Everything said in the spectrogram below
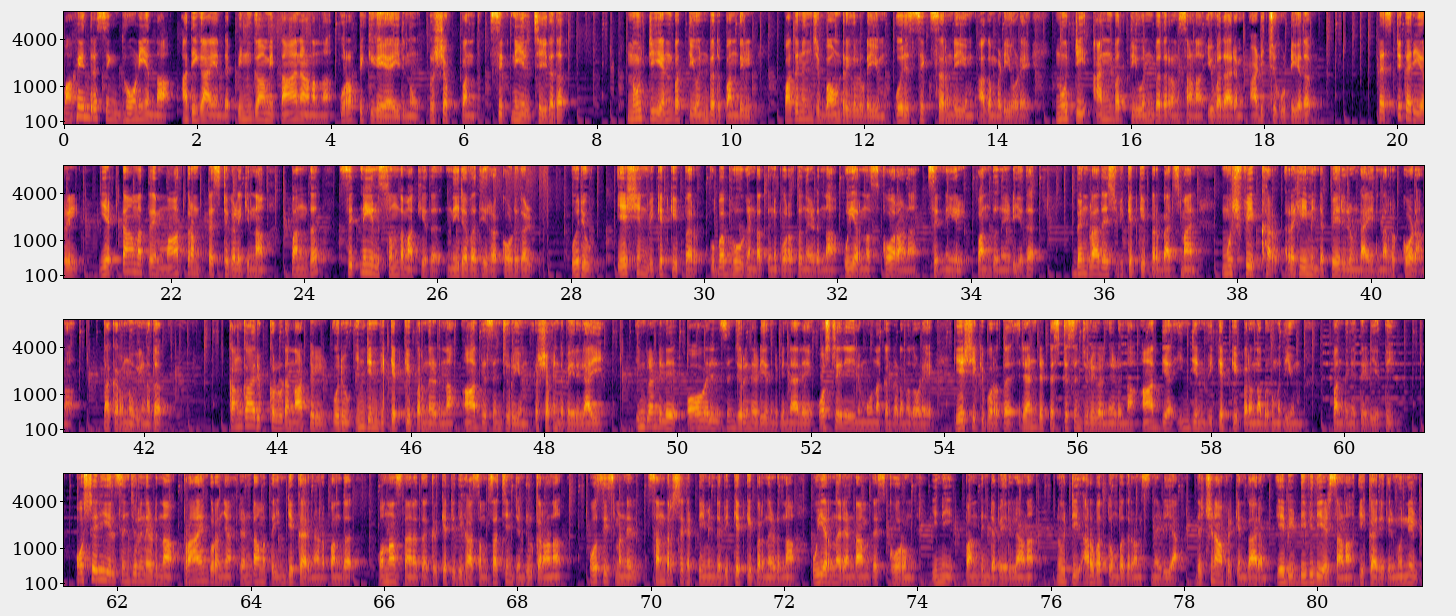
മഹേന്ദ്ര സിംഗ് ധോണി എന്ന അതികായന്റെ പിൻഗാമി താനാണെന്ന് ഉറപ്പിക്കുകയായിരുന്നു ഋഷഭ് പന്ത് സിഡ്നിയിൽ ചെയ്തത്. നൂറ്റി എൺപത്തി ഒൻപത് പന്തിൽ പതിനഞ്ച് ബൗണ്ടറികളുടെയും ഒരു സിക്സറിന്റെയും അകമ്പടിയോടെ നൂറ്റി അൻപത്തി ഒൻപത് റൺസാണ് യുവതാരം അടിച്ചുകൂട്ടിയത്. ടെസ്റ്റ് കരിയറിൽ എട്ടാമത്തെ മാത്രം ടെസ്റ്റ് കളിക്കുന്ന പന്ത് സിഡ്നിയിൽ സ്വന്തമാക്കിയത് നിരവധി റെക്കോർഡുകൾ. ഒരു ഏഷ്യൻ വിക്കറ്റ് കീപ്പർ ഉപഭൂഖണ്ഡത്തിന് പുറത്ത് നേടുന്ന ഉയർന്ന സ്കോറാണ് സിഡ്നിയിൽ പന്ത് നേടിയത്. ബംഗ്ലാദേശ് വിക്കറ്റ് കീപ്പർ ബാറ്റ്സ്മാൻ മുഷ്ഫീഖർ റഹീമിന്റെ പേരിലുണ്ടായിരുന്ന റെക്കോർഡാണ് തകർന്നു വീണത്. കങ്കാരുക്കളുടെ നാട്ടിൽ ഒരു ഇന്ത്യൻ വിക്കറ്റ് കീപ്പർ നേടുന്ന ആദ്യ സെഞ്ചുറിയും ഋഷഫിന്റെ പേരിലായി. ഇംഗ്ലണ്ടിലെ ഓവലിൽ സെഞ്ചുറി നേടിയതിന് പിന്നാലെ ഓസ്ട്രേലിയയിലും മൂന്നക്കം കടന്നതോടെ ഏഷ്യയ്ക്ക് പുറത്ത് രണ്ട് ടെസ്റ്റ് സെഞ്ചുറികൾ നേടുന്ന ആദ്യ ഇന്ത്യൻ വിക്കറ്റ് കീപ്പർ എന്ന ബഹുമതിയും പന്തിനെ തേടിയെത്തി. ഓസ്ട്രേലിയയിൽ സെഞ്ചുറി നേടുന്ന പ്രായം കുറഞ്ഞ രണ്ടാമത്തെ ഇന്ത്യക്കാരനാണ് പന്ത്. ഒന്നാം സ്ഥാനത്ത് ക്രിക്കറ്റ് ഇതിഹാസം സച്ചിൻ ടെണ്ടുൽക്കറാണ്. ഓസീസ് മണ്ണിൽ സന്ദർശക ടീമിന്റെ വിക്കറ്റ് കീപ്പർ നേടുന്ന ഉയർന്ന രണ്ടാമത്തെ സ്കോറും ഇനി പന്തിന്റെ പേരിലാണ്. നൂറ്റി അറുപത്തൊമ്പത് റൺസ് നേടിയ ദക്ഷിണാഫ്രിക്കൻ താരം എ ബി ഡിവിലിയേഴ്സാണ് ഇക്കാര്യത്തിൽ മുന്നിൽ.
